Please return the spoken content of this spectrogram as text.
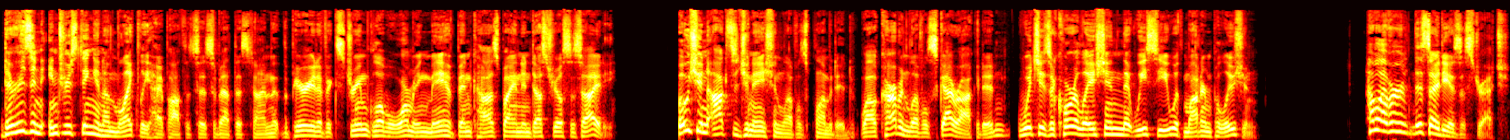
There is an interesting and unlikely hypothesis about this time that the period of extreme global warming may have been caused by an industrial society. Ocean oxygenation levels plummeted, while carbon levels skyrocketed, which is a correlation that we see with modern pollution. However, this idea is a stretch,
